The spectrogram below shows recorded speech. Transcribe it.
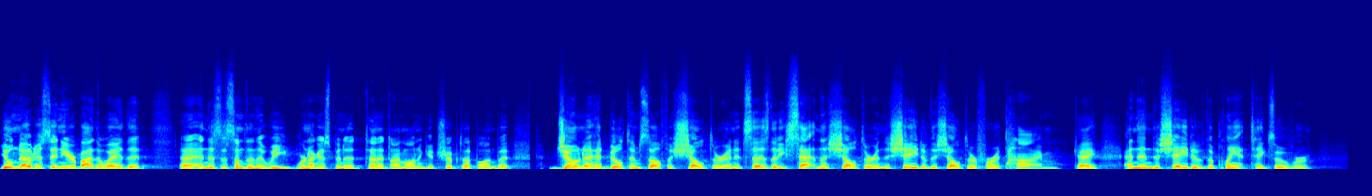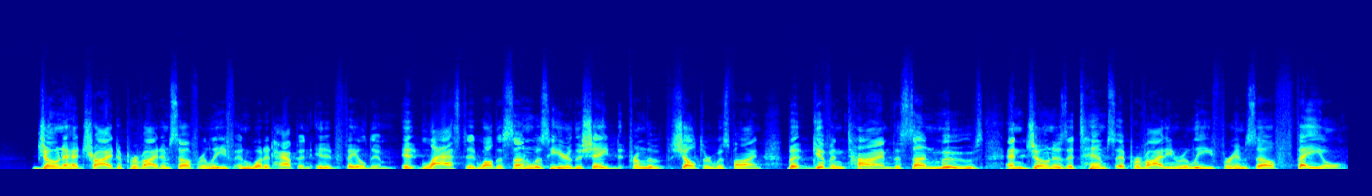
You'll notice in here, by the way, that, uh, and this is something that we, we're not going to spend a ton of time on and get tripped up on, but Jonah had built himself a shelter, and it says that he sat in the shelter, in the shade of the shelter for a time, okay? And then the shade of the plant takes over. Jonah had tried to provide himself relief, and what had happened? It had failed him. It lasted while the sun was here. The shade from the shelter was fine. But given time, the sun moves, and Jonah's attempts at providing relief for himself fail.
